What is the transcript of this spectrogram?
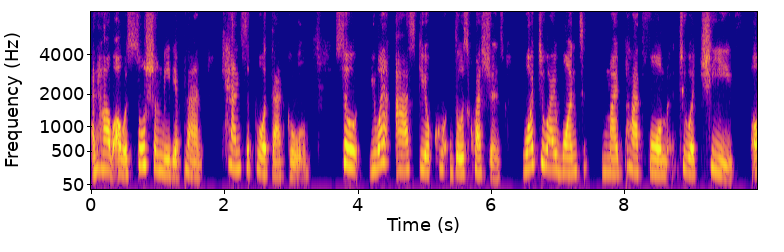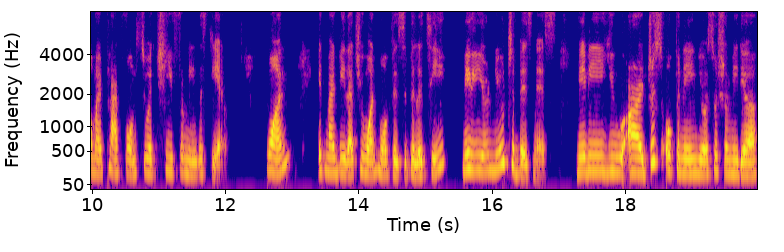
and how our social media plan can support that goal. So you want to ask your those questions. What do I want my platform to achieve or my platforms to achieve for me this year? One, it might be that you want more visibility. Maybe you're new to business. Maybe you are just opening your social media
